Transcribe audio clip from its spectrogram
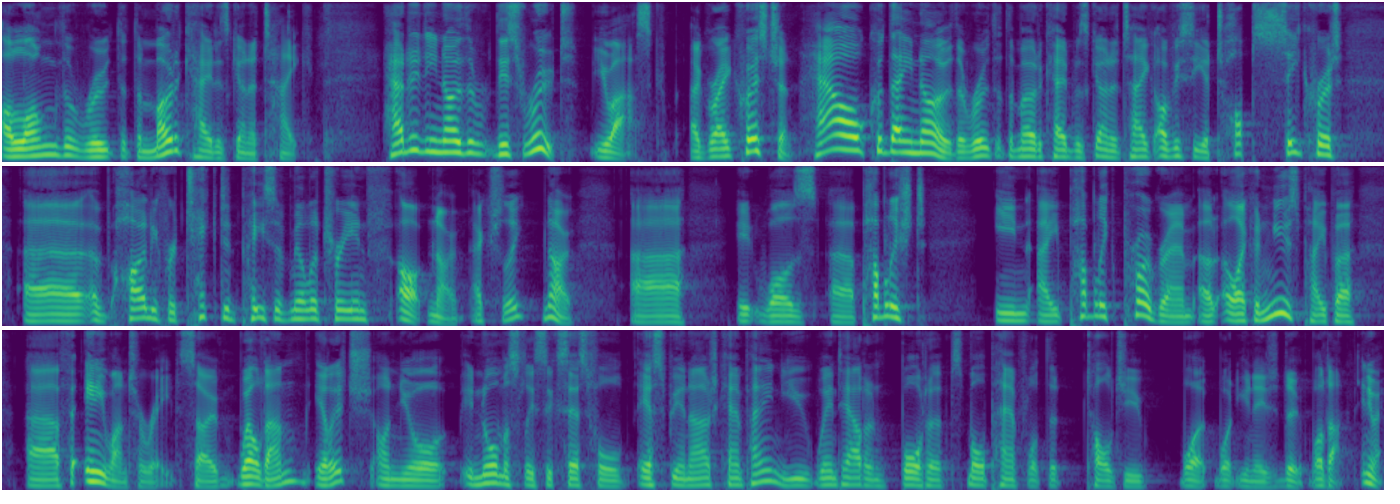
along the route that the motorcade is going to take. How did he know the, this route, you ask? A great question. How could they know the route that the motorcade was going to take? Obviously, a top secret, uh, highly protected piece of military. Inf- oh, no, actually, no. Uh, it was uh, published in a public program, uh, like a newspaper, uh, for anyone to read. So well done, Ilic, on your enormously successful espionage campaign. You went out and bought a small pamphlet that told you what, what you need to do. Well done. Anyway,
